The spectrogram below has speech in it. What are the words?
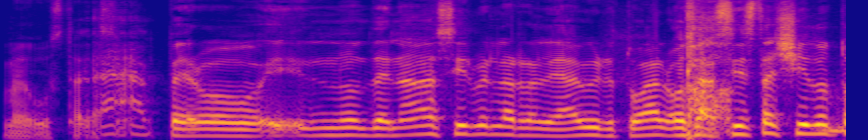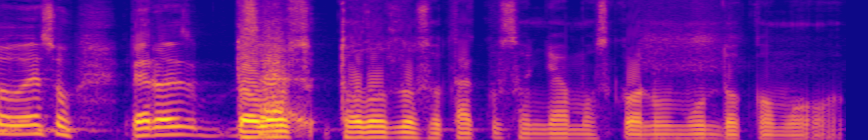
Me gusta eso. Ah, pero eh, no, de nada sirve la realidad virtual. O sea, sí está chido todo eso, pero es... o sea, Todos, todos los otakus soñamos con un mundo como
